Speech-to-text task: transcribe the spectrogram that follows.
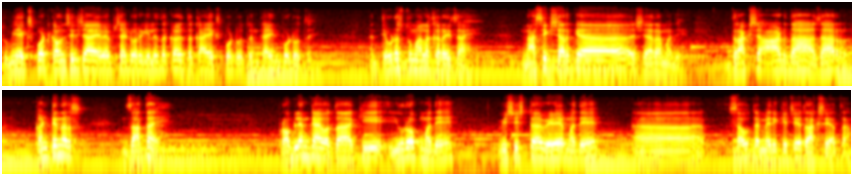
तुम्ही एक्सपोर्ट काउन्सिलच्या वेबसाईटवर गेले तर कळतं काय एक्सपोर्ट होतं आणि काय इम्पोर्ट होतं आहे आणि तेवढंच तुम्हाला करायचं आहे. नाशिकसारख्या शहरामध्ये द्राक्ष आठ दहा हजार कंटेनर्स जात आहे प्रॉब्लेम काय होता की युरोपमध्ये विशिष्ट वेळेमध्ये साऊथ अमेरिकेचे द्राक्ष येतात.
